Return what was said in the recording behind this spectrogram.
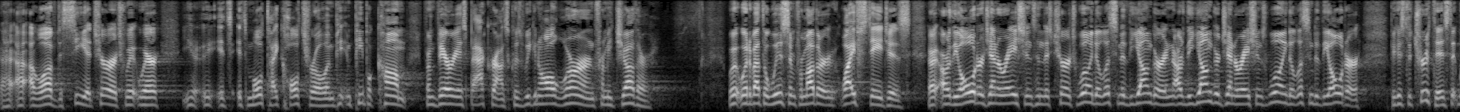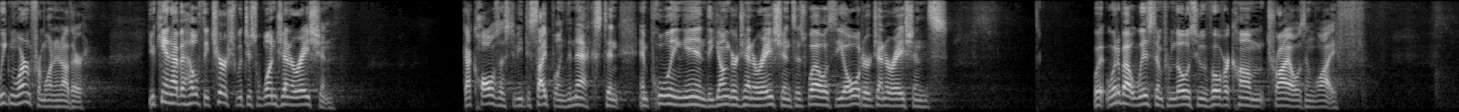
I, love to see a church where, it's, multicultural and, people come from various backgrounds because we can all learn from each other. What, about the wisdom from other life stages? Are the older generations in this church willing to listen to the younger? And are the younger generations willing to listen to the older? Because the truth is that we can learn from one another. You can't have a healthy church with just one generation. God calls us to be discipling the next and, and pulling in the younger generations as well as the older generations. What, what about wisdom from those who've overcome trials in life?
